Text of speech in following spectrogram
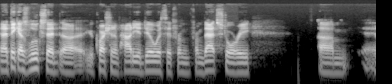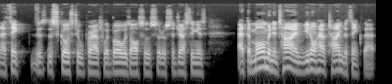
and i think as luke said uh your question of how do you deal with it from from that story um and i think this this goes to perhaps what bo was also sort of suggesting is at the moment in time you don't have time to think that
